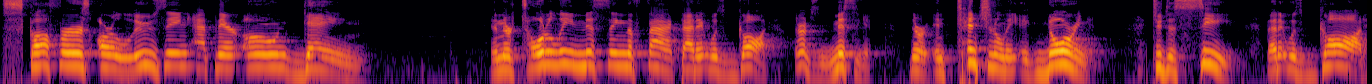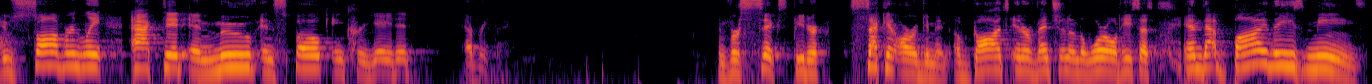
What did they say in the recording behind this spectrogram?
Scoffers are losing at their own game. And they're totally missing the fact that it was God. They're not just missing it, they're intentionally ignoring it to deceive that it was God who sovereignly acted and moved and spoke and created everything. In verse 6, Peter, second argument of God's intervention in the world, he says, and that by these means,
